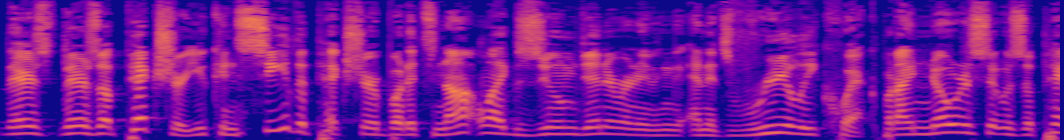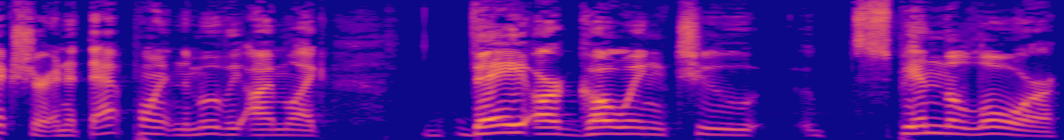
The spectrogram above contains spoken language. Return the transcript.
There's there's a picture. You can see the picture, but it's not like zoomed in or anything, and it's really quick. But I noticed it was a picture, and at that point in the movie, I'm like, they are going to spin the lore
